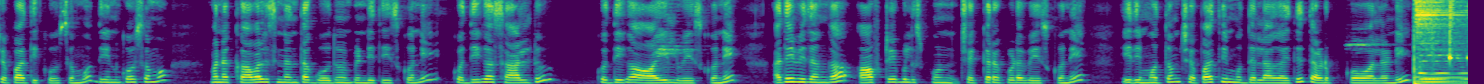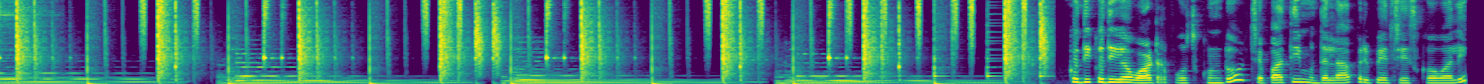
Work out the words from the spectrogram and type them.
చపాతీ కోసము దీనికోసము మనకు కావలసినంత గోధుమ పిండి తీసుకొని కొద్దిగా సాల్ట్ కొద్దిగా ఆయిల్ వేసుకొని అదేవిధంగా హాఫ్ టేబుల్ స్పూన్ చక్కెర కూడా వేసుకొని ఇది మొత్తం చపాతీ ముద్దలాగా అయితే తడుపుకోవాలండి. కొద్ది కొద్దిగా వాటర్ పోసుకుంటూ చపాతీ ముద్దలా ప్రిపేర్ చేసుకోవాలి.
